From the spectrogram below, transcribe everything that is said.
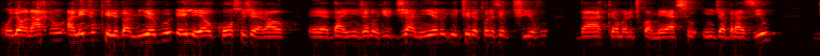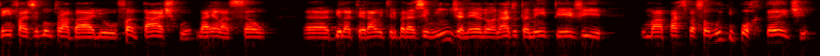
o Leonardo, além de um querido amigo, ele é o cônsul-geral é, da Índia no Rio de Janeiro e o diretor executivo da Câmara de Comércio Índia-Brasil. Vem fazendo um trabalho fantástico na relação uh, bilateral entre Brasil e Índia. Né? O Leonardo também teve uma participação muito importante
